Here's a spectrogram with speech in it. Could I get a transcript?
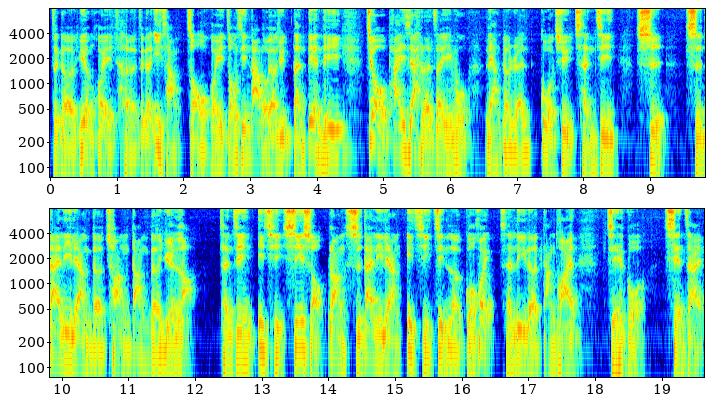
这个院会的这个议场走回中心大楼要去等电梯，就拍下了这一幕，两个人过去曾经是时代力量的创党的元老。曾经一起携手让时代力量一起进了国会，成立了党团，结果现在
